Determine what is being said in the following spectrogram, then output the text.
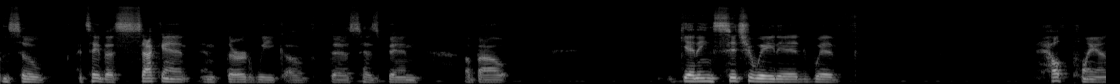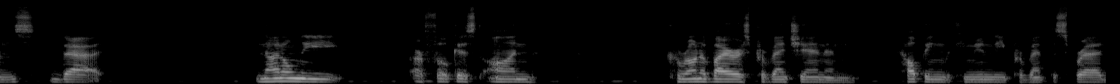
And so I'd say the second and third week of this has been about getting situated with health plans that not only are focused on coronavirus prevention and helping the community prevent the spread,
